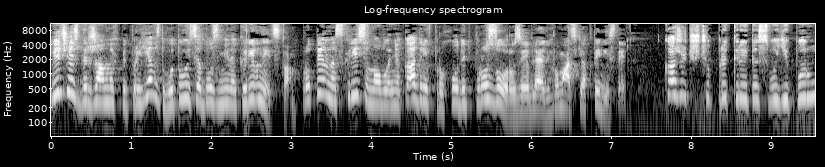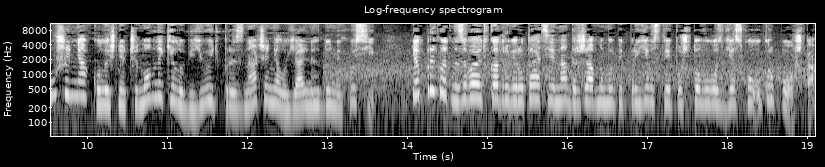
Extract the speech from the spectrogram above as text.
Більшість державних підприємств готуються до зміни керівництва. Проте не скрізь оновлення кадрів проходить прозоро, заявляють громадські активісти. Кажуть, щоб прикрити свої порушення, колишні чиновники лобіюють призначення лояльних до них осіб. Як приклад називають кадрові ротації на державному підприємстві поштового зв'язку Укрпошта,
